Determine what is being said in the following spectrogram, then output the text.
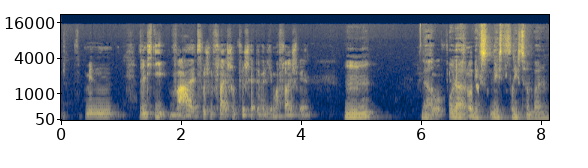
also wenn ich die Wahl zwischen Fleisch und Fisch hätte, würde ich immer Fleisch wählen. Mhm. Ja. So, Oder nichts, nichts, nichts von beidem.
